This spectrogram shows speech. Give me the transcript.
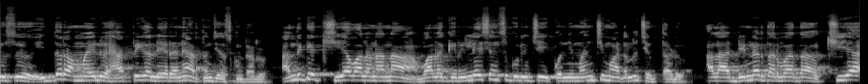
చూసి ఇద్దరు అమ్మాయిలు హ్యాపీగా లేరని అర్థం చేసుకుంటారు. అందుకే క్షియా వాళ్ళ నాన్న వాళ్ళకి రిలేషన్స్ గురించి కొన్ని మంచి మాటలు చెప్తాడు. అలా డిన్నర్ తర్వాత క్షియా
